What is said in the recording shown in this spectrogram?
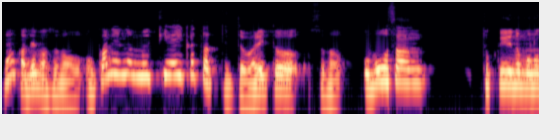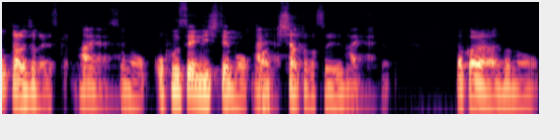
なんかでもその、お金の向き合い方って言って割と、その、お坊さん特有のものってあるじゃないですか。はいはい。その、お布施にしても、はいはいまあ、記者とかそういうのにしても。だから、その、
